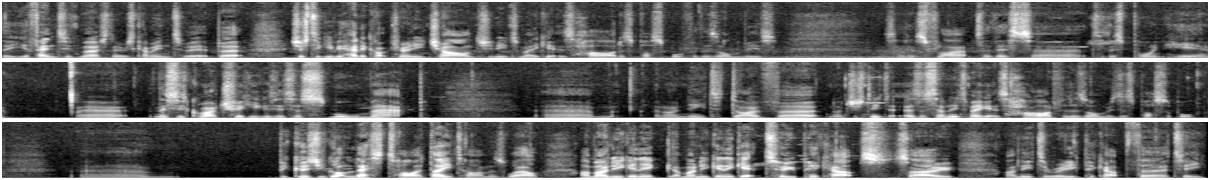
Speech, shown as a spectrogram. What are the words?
the offensive mercenaries come into it, but just to give your helicopter any chance, you need to make it as hard as possible for the zombies. So let's fly up to this uh, to this point here. Uh, this is quite tricky because it's a small map, um, and I need to divert. I just need to, as I said, I need to make it as hard for the zombies as possible. Um, because you've got less daytime as well. I'm only going to I'm only going to get two pickups, so I need to really pick up 30.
